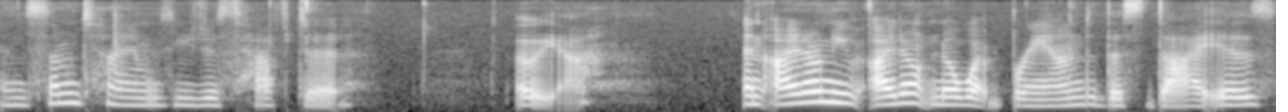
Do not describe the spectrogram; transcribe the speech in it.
And sometimes you just have to, oh yeah. And I don't even, I don't know what brand this die is.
